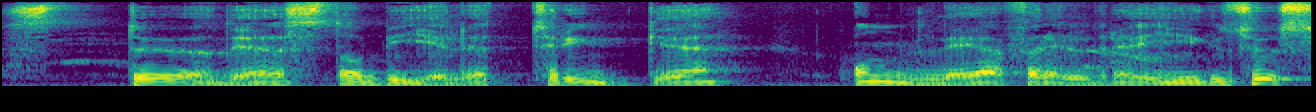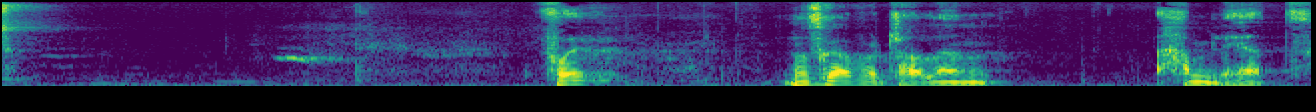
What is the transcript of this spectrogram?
stødige, stabile, trygge, åndelige foreldre i Guds hus. For nå skal jeg fortelle en hemmelighet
